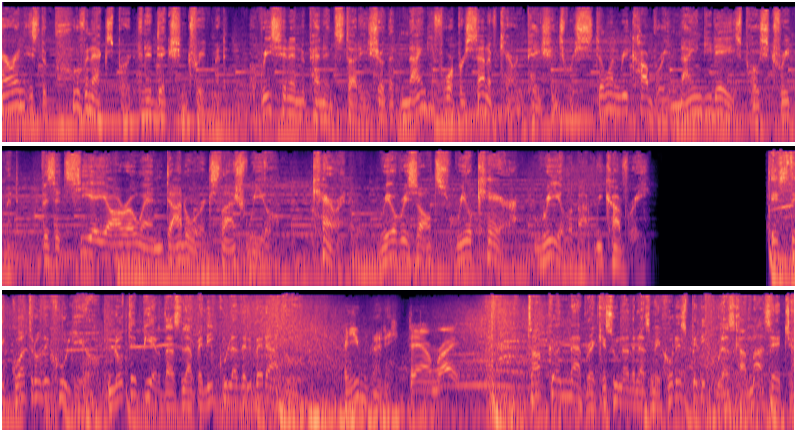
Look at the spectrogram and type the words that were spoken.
Karen is the proven expert in addiction treatment. A recent independent study showed that 94% of Karen patients were still in recovery 90 days post-treatment. Visit caron.org slash real. Karen. Real results, real care, real about recovery. Este 4 de julio, no te pierdas la película del verano. Are you ready? Damn right. Top Gun Maverick es una de las mejores películas jamás hecha.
